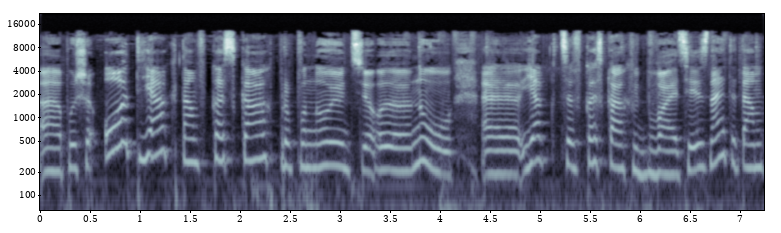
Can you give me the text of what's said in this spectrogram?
е, пише: От як там в казках пропонують, е, ну е, як це в казках відбувається. І знаєте, там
